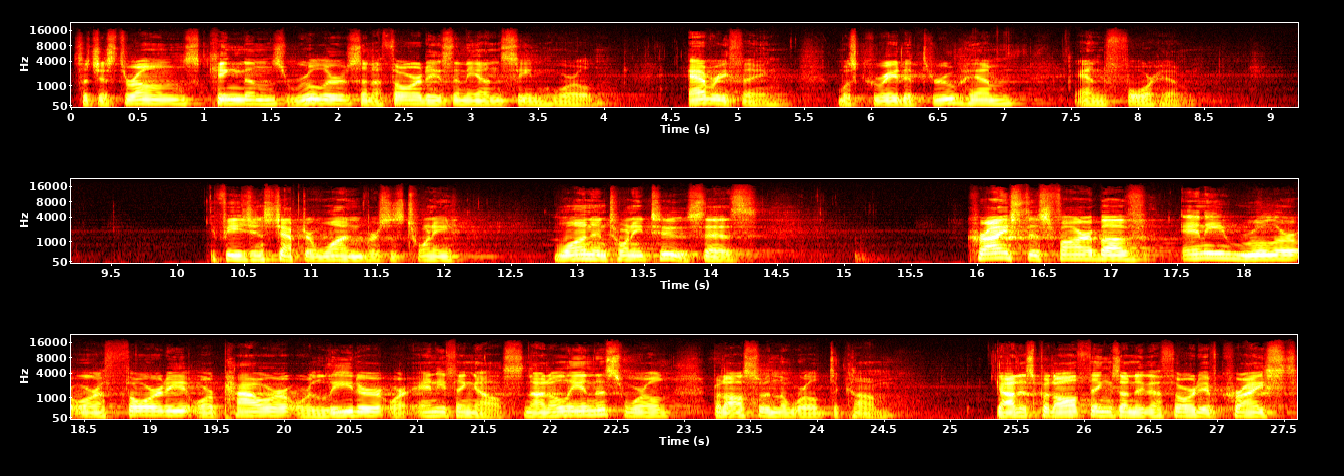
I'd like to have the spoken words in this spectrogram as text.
such as thrones, kingdoms, rulers, and authorities in the unseen world. Everything was created through him and for him. Ephesians chapter 1, verses 21 and 22 says, Christ is far above any ruler or authority or power or leader or anything else, not only in this world, but also in the world to come. God has put all things under the authority of Christ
